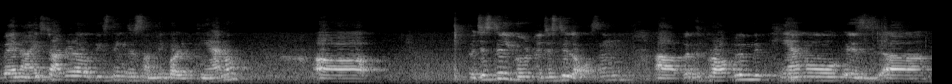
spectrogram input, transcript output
when I started out these things is something called Theano, uh, which is still good, which is still awesome. Uh, but the problem with Theano is uh,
